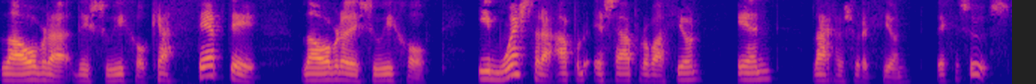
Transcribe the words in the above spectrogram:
la obra de su Hijo, que acepte la obra de su Hijo y muestra esa aprobación en la resurrección de Jesús.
